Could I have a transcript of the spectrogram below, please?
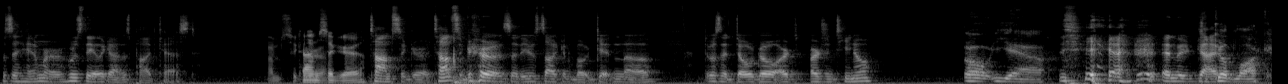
was it him or who's the other guy on his podcast I'm Segura. Tom Segura. tom segura tom segura said he was talking about getting uh was it dogo Ar- argentino Oh yeah. yeah and the guy Good luck.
